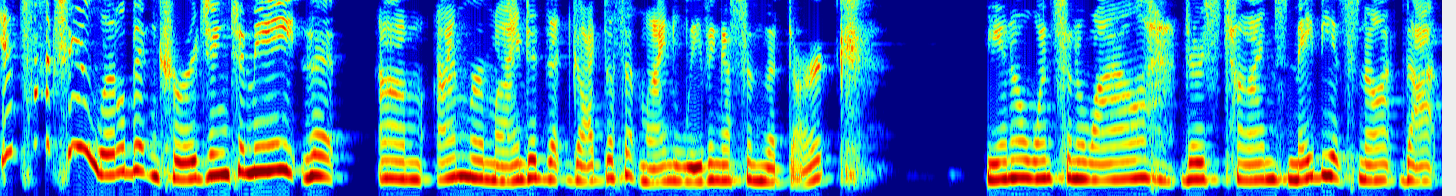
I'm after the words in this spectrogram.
it's actually a little bit encouraging to me that um, I'm reminded that God doesn't mind leaving us in the dark. You know, once in a while, there's times, maybe it's not that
